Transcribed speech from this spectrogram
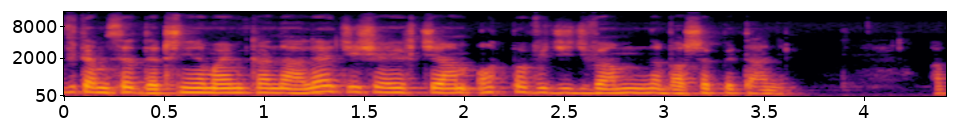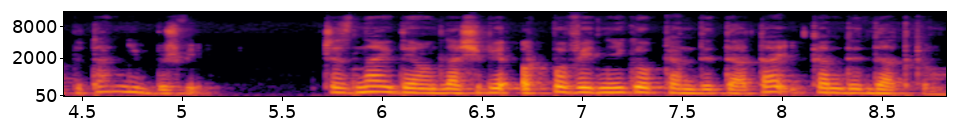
Witam serdecznie na moim kanale. Dzisiaj chciałam odpowiedzieć Wam na Wasze pytanie. A pytanie brzmi: czy znajdę dla siebie odpowiedniego kandydata i kandydatkę?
